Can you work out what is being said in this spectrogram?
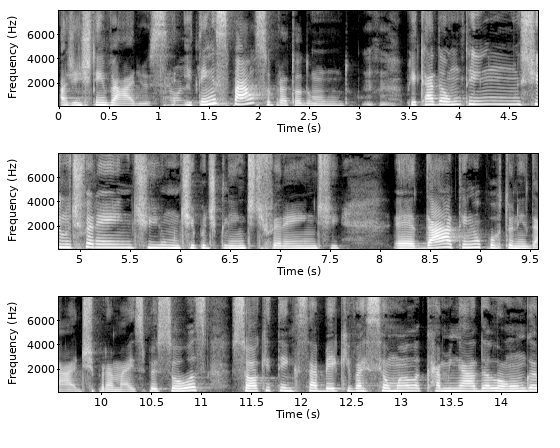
a gente tem vários. Olha e tem espaço para todo mundo. Uhum. Porque cada um tem um estilo diferente, um tipo de cliente diferente é, dá, tem oportunidade para mais pessoas, só que tem que saber que vai ser uma caminhada longa,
